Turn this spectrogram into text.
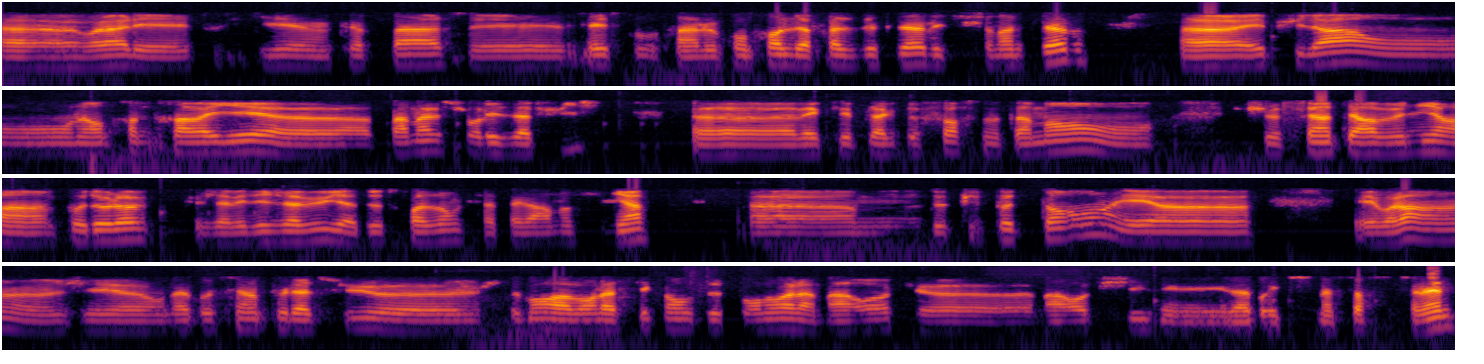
euh, voilà, les, tout ce qui est un club pass et Facebook, enfin, le contrôle de la phase de club et du chemin de club. Euh, et puis là, on, on, est en train de travailler euh, pas mal sur les appuis, euh, avec les plaques de force notamment. Je fais intervenir un podologue que j'avais déjà vu il y a 2-3 ans qui s'appelle Arnaud Signa euh, depuis peu de temps et et voilà, hein, euh, on a bossé un peu là-dessus euh, justement avant la séquence de tournoi, la Maroc, euh, Maroc Chine et la British Masters cette semaine.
